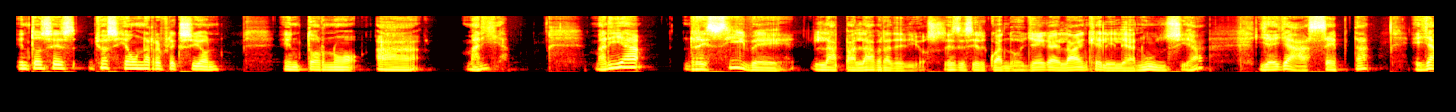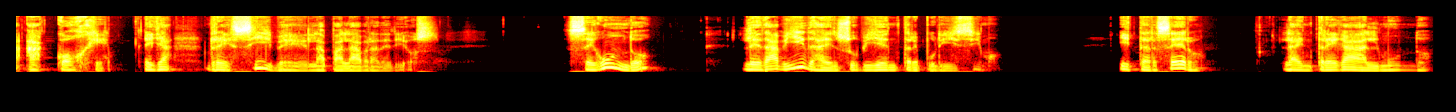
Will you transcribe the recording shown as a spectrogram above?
Entonces yo hacía una reflexión en torno a María. María recibe la palabra de Dios, es decir, cuando llega el ángel y le anuncia y ella acepta, ella acoge, ella recibe la palabra de Dios. Segundo, le da vida en su vientre purísimo. Y tercero, la entrega al mundo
